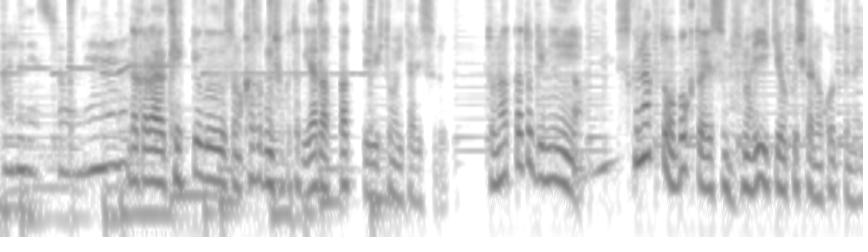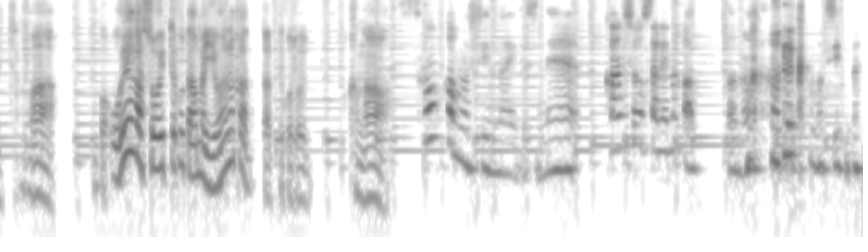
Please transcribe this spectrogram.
あるでしょうね。だから結局その家族の食卓嫌だったっていう人もいたりする。となった時に少なくとも僕とエスミンはいい記憶しか残ってないっていうのはやっぱ親がそういったことあんまり言わなかったってことかなかもしれないですね。干渉されなかったのはあるかもしれない。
